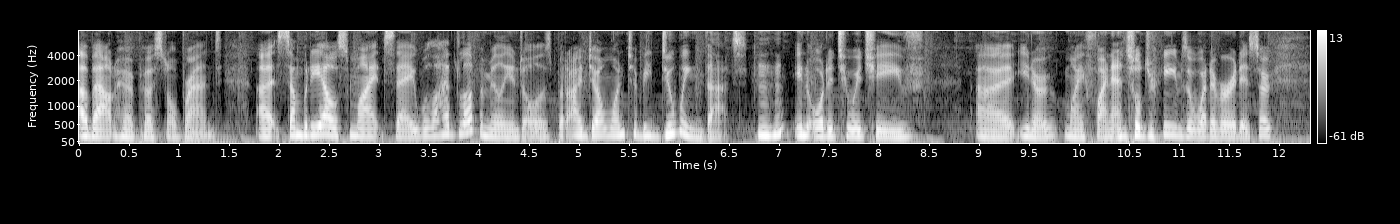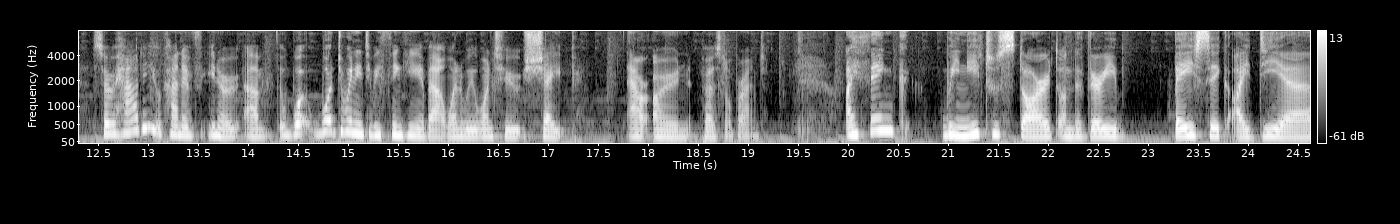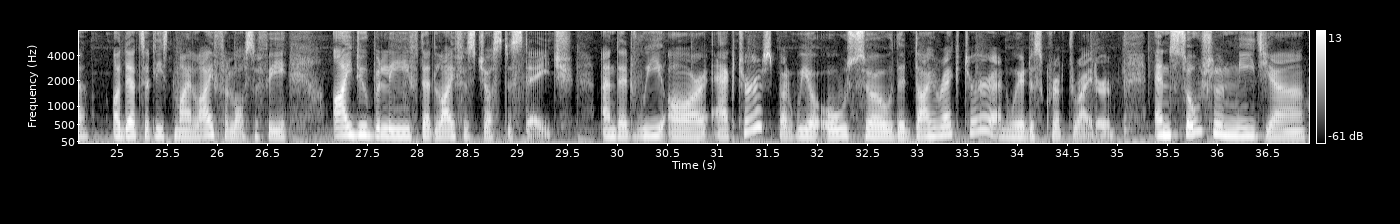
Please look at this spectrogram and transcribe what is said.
about her personal brand. Uh, somebody else might say, "Well, I'd love a million dollars, but I don't want to be doing that mm-hmm. in order to achieve, uh, you know, my financial dreams or whatever it is." So so, how do you kind of, you know, um, what what do we need to be thinking about when we want to shape our own personal brand? I think we need to start on the very basic idea, or that's at least my life philosophy. I do believe that life is just a stage and that we are actors, but we are also the director and we're the script writer. And social media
